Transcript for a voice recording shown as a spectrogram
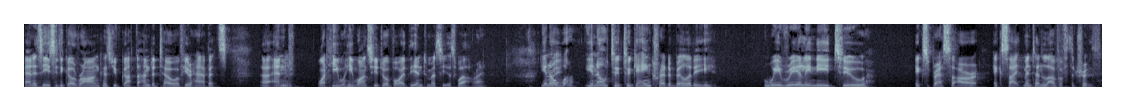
and it's easy to go wrong because you've got the undertow of your habits, uh, and Mm-hmm. what he he wants you to avoid the intimacy as well, right? You know Right. what? You know to to gain credibility, we really need to express our excitement and love of the truth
